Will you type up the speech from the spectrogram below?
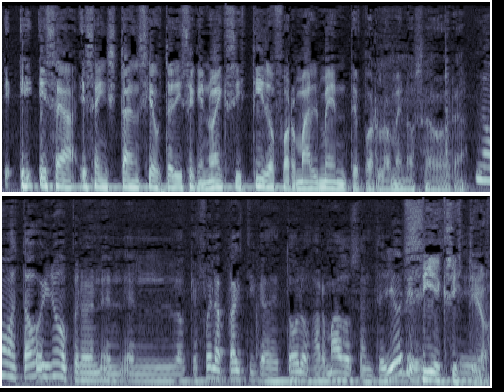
E, e, esa, esa instancia usted dice que no ha existido formalmente, por lo menos ahora. No, hasta hoy no, pero en, lo que fue la práctica de todos los armados anteriores. Sí existió. Eh,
